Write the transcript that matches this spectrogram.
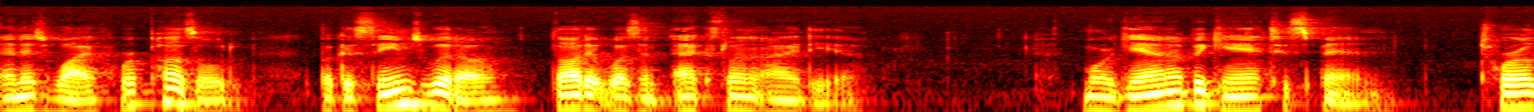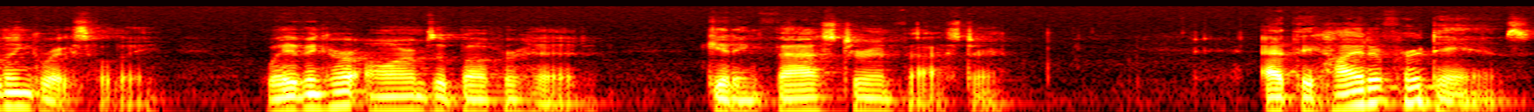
and his wife were puzzled, but Cassim's widow thought it was an excellent idea. Morgiana began to spin, twirling gracefully, waving her arms above her head, getting faster and faster. At the height of her dance,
